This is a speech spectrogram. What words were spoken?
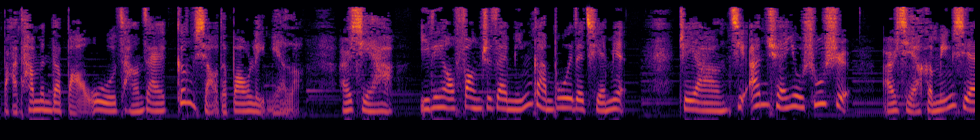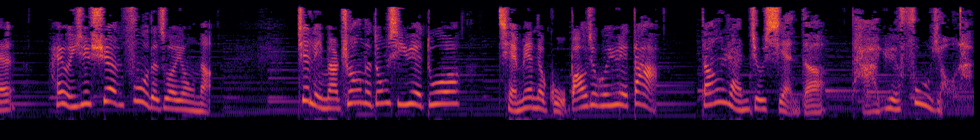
把他们的宝物藏在更小的包里面了，而且啊，一定要放置在敏感部位的前面，这样既安全又舒适，而且很明显还有一些炫富的作用呢。这里面装的东西越多，前面的鼓包就会越大，当然就显得它越富有了。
